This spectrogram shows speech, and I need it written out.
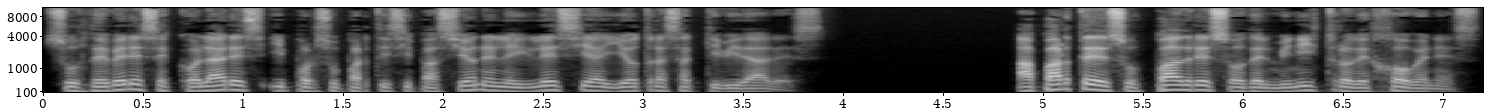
sus deberes escolares y por su participación en la iglesia y otras actividades. Aparte de sus padres o del ministro de jóvenes,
